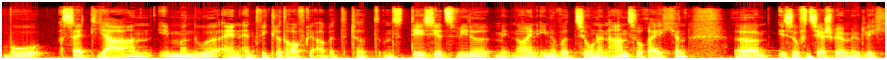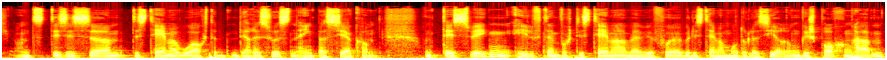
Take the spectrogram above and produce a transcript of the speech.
wo seit Jahren immer nur ein Entwickler drauf gearbeitet hat. Und das jetzt wieder mit neuen Innovationen anzureichern, äh, ist oft sehr schwer möglich. Und das ist äh, das Thema, wo auch der, Ressourcenengpass herkommt. Und deswegen hilft einfach das Thema, weil wir vorher über das Thema Modularisierung gesprochen haben,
